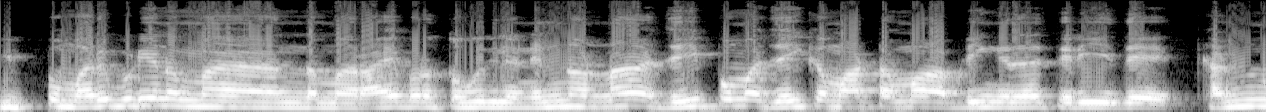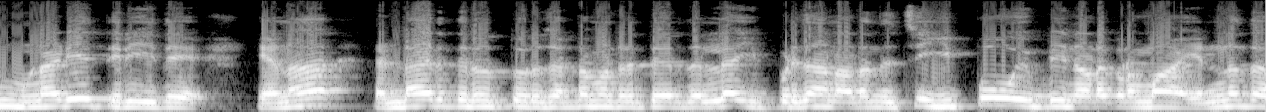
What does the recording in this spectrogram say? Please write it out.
இப்ப மறுபடியும் நம்ம நம்ம ராயபுரம் தொகுதியில நின்னோம்னா ஜெயிப்போமா ஜெயிக்க மாட்டோமா அப்படிங்கிறத தெரியுது. கண் முன்னாடியே தெரியுது. ஏன்னா ரெண்டாயிரத்தி இருபத்தி ஒரு சட்டமன்ற தேர்தலில் இப்படிதான் நடந்துச்சு. இப்போவும் இப்படி நடக்கணுமா? என்னதை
